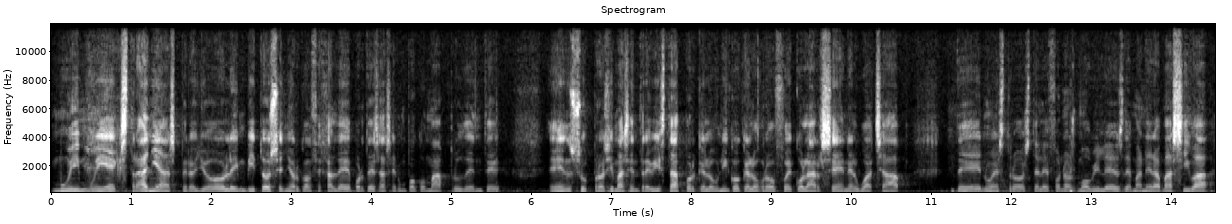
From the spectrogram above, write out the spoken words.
muy, muy extrañas, pero yo le invito, señor concejal de deportes, a ser un poco más prudente en sus próximas entrevistas porque lo único que logró fue colarse en el WhatsApp de nuestros teléfonos móviles de manera masiva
